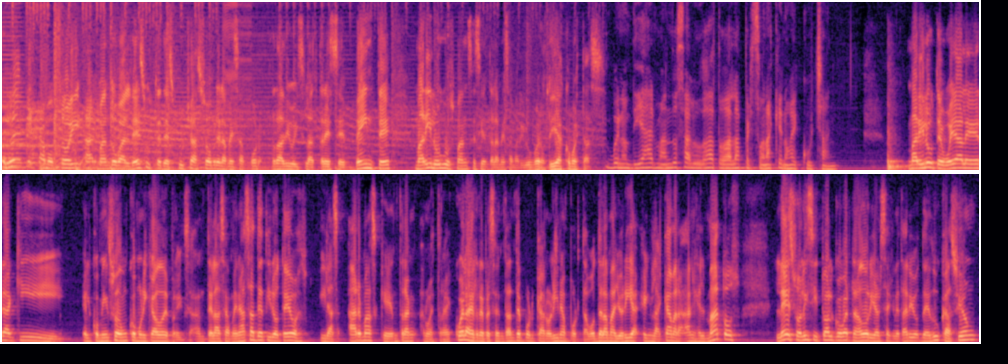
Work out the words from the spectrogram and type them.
Estamos, soy Armando Valdés, usted escucha Sobre la Mesa por Radio Isla 1320. Marilu Guzmán se sienta a la mesa. Marilu, buenos días, ¿cómo estás? Buenos días, Armando. Saludos a todas las personas que nos escuchan. Marilu, te voy a leer aquí el comienzo de un comunicado de prensa. Ante las amenazas de tiroteos y las armas que entran a nuestras escuelas, el representante por Carolina, portavoz de la mayoría en la Cámara, Ángel Matos, le solicitó al gobernador y al secretario de Educación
